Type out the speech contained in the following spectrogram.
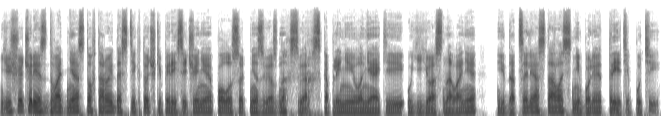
Еще через два дня 102 достиг точки пересечения полусотни звездных сверхскоплений Ланиакии у ее основания, и до цели осталось не более трети пути.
